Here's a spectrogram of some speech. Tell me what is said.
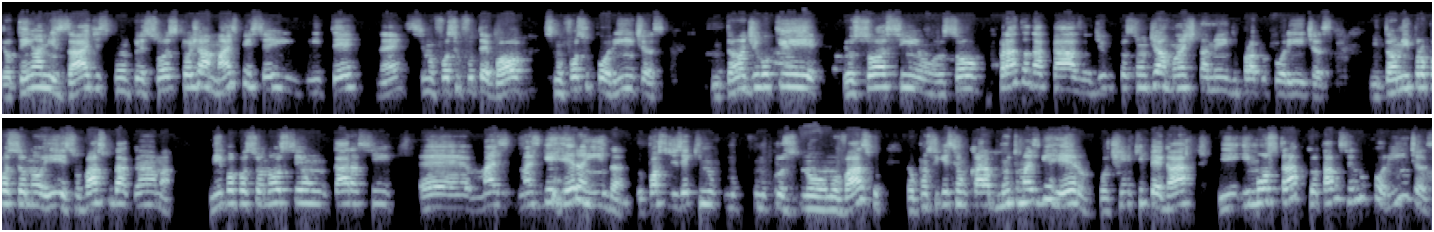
eu tenho amizades com pessoas que eu jamais pensei em ter, né? Se não fosse o futebol, se não fosse o Corinthians. Então eu digo que eu sou assim, eu sou prata da casa. Eu digo que eu sou um diamante também do próprio Corinthians. Então me proporcionou isso. O Vasco da Gama me proporcionou ser um cara assim é, mais mais guerreiro ainda. Eu posso dizer que no, no, no, no Vasco eu consegui ser um cara muito mais guerreiro. Eu tinha que pegar e, e mostrar porque eu estava sendo o Corinthians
